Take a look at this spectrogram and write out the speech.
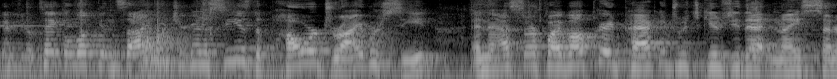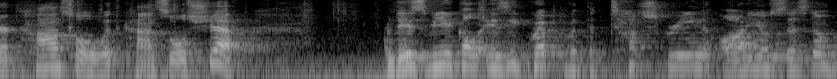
If you'll take a look inside, what you're gonna see is the power driver seat and the SR5 upgrade package, which gives you that nice center console with console shift. This vehicle is equipped with the touchscreen audio system,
